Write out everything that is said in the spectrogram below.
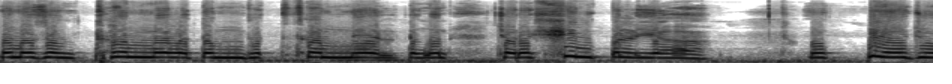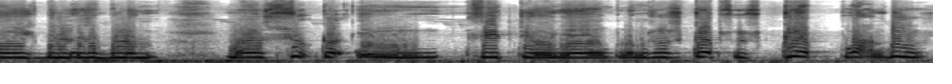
Memasang thumbnail atau membuat thumbnail Dengan cara simple ya Oke cuy, bila sebelum masuk ke in videonya yang belum subscribe, subscribe. Bantu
